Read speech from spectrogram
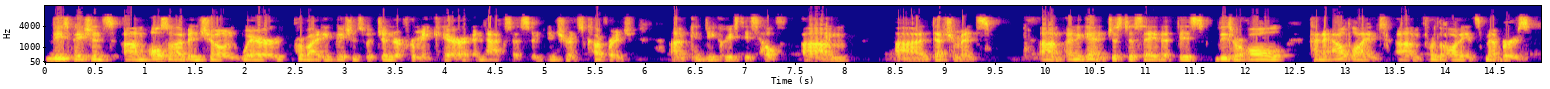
these patients um, also have been shown where providing patients with gender affirming care and access and insurance coverage um, can decrease these health um, uh, detriments. Um, and again, just to say that these these are all kind of outlined um, for the audience members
